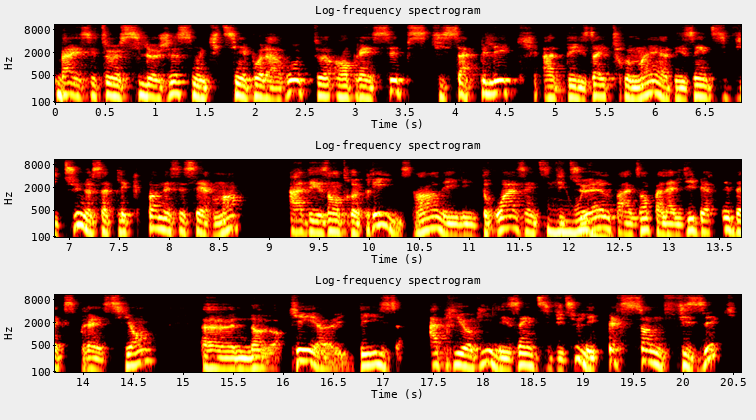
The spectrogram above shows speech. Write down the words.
Ben, c'est un syllogisme qui tient pas la route. En principe, ce qui s'applique à des êtres humains, à des individus, ne s'applique pas nécessairement à des entreprises. Hein? Les, les droits individuels, par exemple, à la liberté d'expression, euh, ok, euh, ils visent a priori les individus, les personnes physiques,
